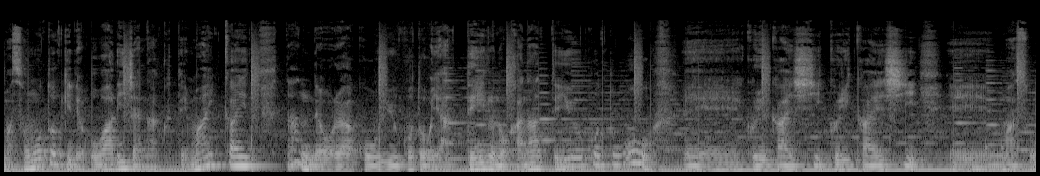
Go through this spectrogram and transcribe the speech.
まあ、その時で終わりじゃなくて毎回なんで俺はこういうことをやっているのかなっていうことを、えー繰り返し繰り返し、えーまあそう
